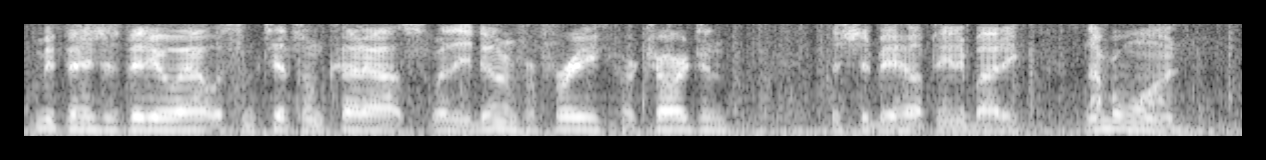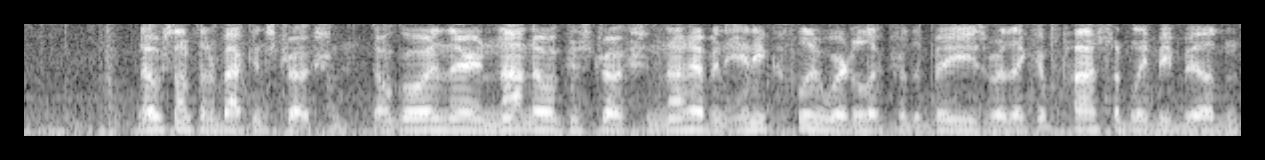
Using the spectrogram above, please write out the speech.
Let me finish this video out with some tips on cutouts. Whether you're doing them for free or charging, this should be a help to anybody. Number one, know something about construction. Don't go in there and not knowing construction, not having any clue where to look for the bees, where they could possibly be building.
